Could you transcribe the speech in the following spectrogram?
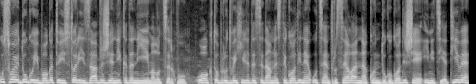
U svojoj dugoj i bogatoj istoriji Zabrežje nikada nije imalo crkvu. U oktobru 2017. godine u centru sela, nakon dugogodišnje inicijative,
